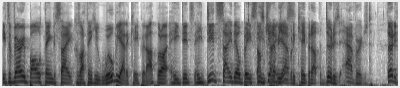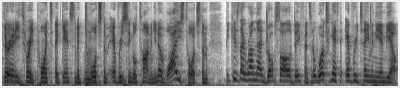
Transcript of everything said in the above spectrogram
it's a very bold thing to say because I think he will be able to keep it up. But I, he did he did say there'll be some. He's going to be able to keep it up. The dude has averaged 33. 33 points against them and hmm. torched them every single time. And you know why he's torched them? Because they run that drop style of defense. And it works against every team in the NBL.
